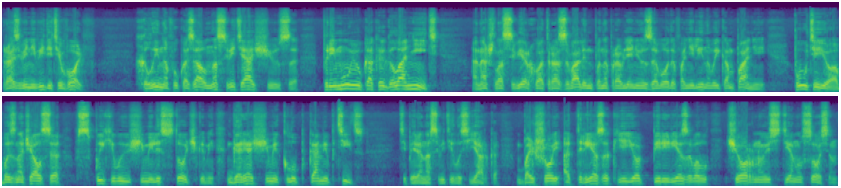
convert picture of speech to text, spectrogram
Разве не видите, Вольф? Хлынов указал на светящуюся, прямую, как игла, нить. Она шла сверху от развалин по направлению заводов анилиновой компании. Путь ее обозначался вспыхивающими листочками, горящими клубками птиц. Теперь она светилась ярко. Большой отрезок ее перерезывал черную стену сосен.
